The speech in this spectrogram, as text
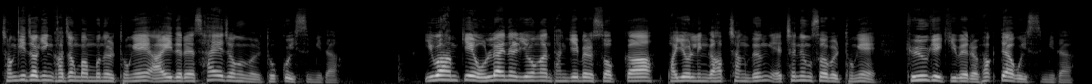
정기적인 가정 방문을 통해 아이들의 사회 적응을 돕고 있습니다. 이와 함께 온라인을 이용한 단계별 수업과 바이올린과 합창 등 예체능 수업을 통해 교육의 기회를 확대하고 있습니다.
